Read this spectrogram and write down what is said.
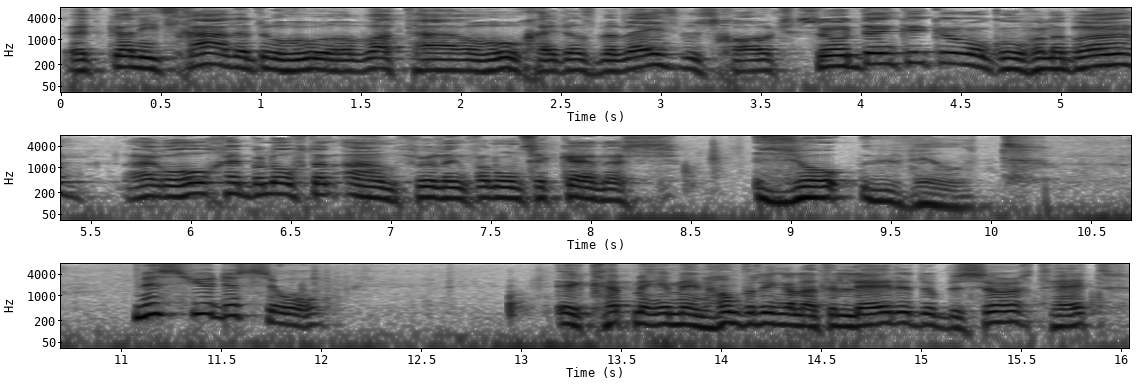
Het kan niet schaden te horen wat haar hoogheid als bewijs beschouwt. Zo denk ik er ook over, Lebrun. Haar hoogheid belooft een aanvulling van onze kennis. Zo u wilt. Monsieur de Sceaux. Ik heb me in mijn handelingen laten leiden door bezorgdheid...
